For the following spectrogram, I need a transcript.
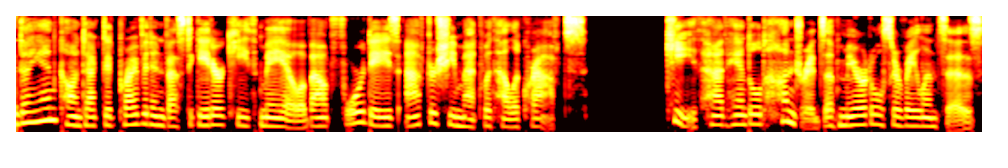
Diane contacted private investigator Keith Mayo about four days after she met with Hella Crafts. Keith had handled hundreds of marital surveillances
